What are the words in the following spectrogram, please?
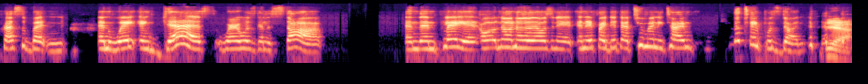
press a button and wait and guess where it was gonna stop and then play it. Oh no, no, that wasn't it. And if I did that too many times, the tape was done. Yeah.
